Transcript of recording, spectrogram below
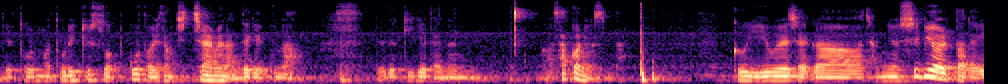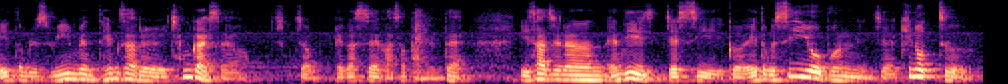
이제 정말 돌이킬 수 없고 더 이상 지체하면 안 되겠구나. 느끼게 되는 아, 사건이었습니다. 그 이후에 제가 작년 12월 달에 AWS re:Invent 행사를 참가했어요. 직접 베가스에 가서 봤는데 이 사진은 Andy Jassy 그 AWS CEO 분 이제 keynote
